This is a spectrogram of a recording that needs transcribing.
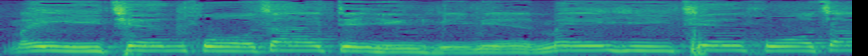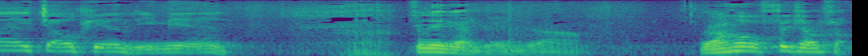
每一天活在电影里面，每一天活在照片里面，就那感觉，你知道吗？然后非常爽，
